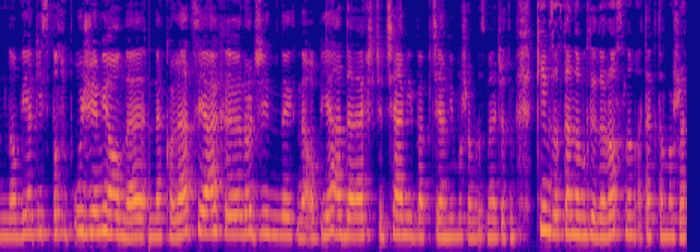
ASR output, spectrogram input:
no, w jakiś sposób uziemione na kolacjach e, rodzinnych, na obiadach z ciociami, babciami. Muszą rozmawiać o tym, kim zostaną, gdy dorosną, a tak to może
